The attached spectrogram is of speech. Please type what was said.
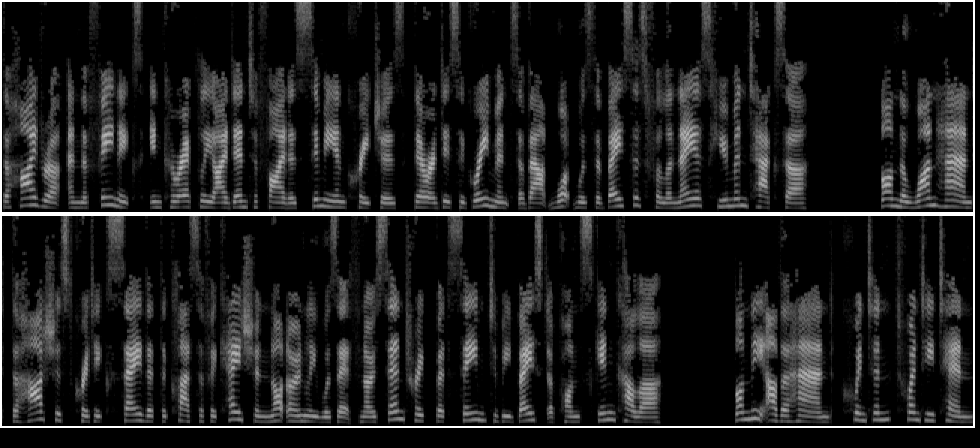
the hydra, and the phoenix, incorrectly identified as simian creatures. There are disagreements about what was the basis for Linnaeus' human taxa. On the one hand, the harshest critics say that the classification not only was ethnocentric but seemed to be based upon skin color. On the other hand, Quintyn 2010,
